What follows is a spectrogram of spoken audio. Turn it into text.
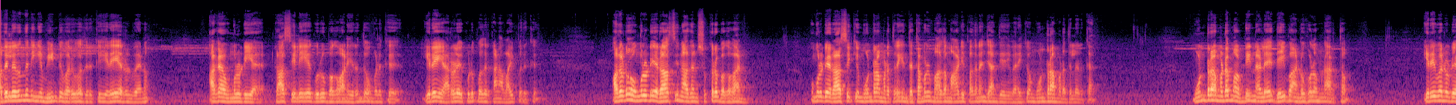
அதிலிருந்து நீங்கள் மீண்டு வருவதற்கு இறையருள் வேணும். ஆக உங்களுடைய ராசியிலேயே குரு பகவான் இருந்து உங்களுக்கு இறை அருளை கொடுப்பதற்கான வாய்ப்பு இருக்குது அதோட உங்களுடைய ராசிநாதன் சுக்கர பகவான் உங்களுடைய ராசிக்கு மூன்றாம் இடத்துல இந்த தமிழ் மாதம் ஆடி பதினஞ்சாம் தேதி வரைக்கும் மூன்றாம் இடத்துல இருக்கார். மூன்றாம் இடம் அப்படின்னாலே தெய்வ அனுகூலம்னு அர்த்தம். இறைவனுடைய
